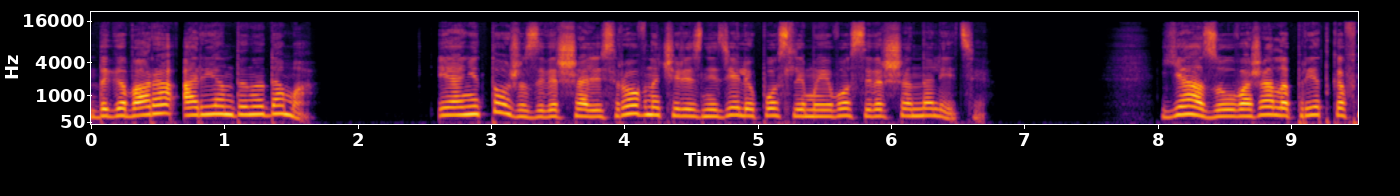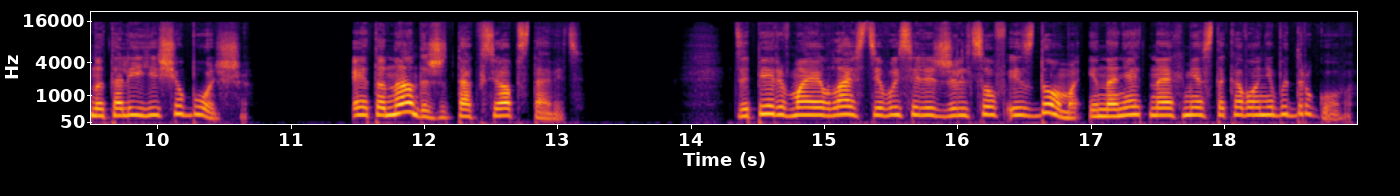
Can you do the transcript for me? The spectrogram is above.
Договора аренды на дома. И они тоже завершались ровно через неделю после моего совершеннолетия. Я зауважала предков Натали еще больше. Это надо же так все обставить. Теперь в моей власти выселить жильцов из дома и нанять на их место кого-нибудь другого.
